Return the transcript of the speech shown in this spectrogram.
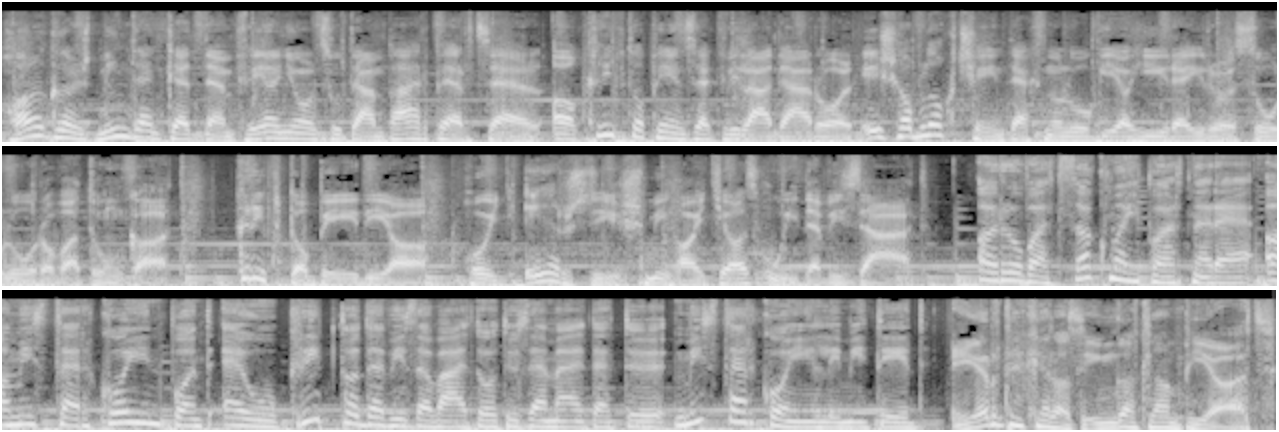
Hallgassd minden kedden fél nyolc után pár perccel a kriptopénzek világáról és a blockchain technológia híreiről szóló rovatunkat. Kriptopédia, hogy értsd is, mi hajtja az új devizát. A rovat szakmai partnere a MrCoin.eu kriptodevizaváltót üzemeltető Mr. Coin Limited. Érdekel az ingatlan piac?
